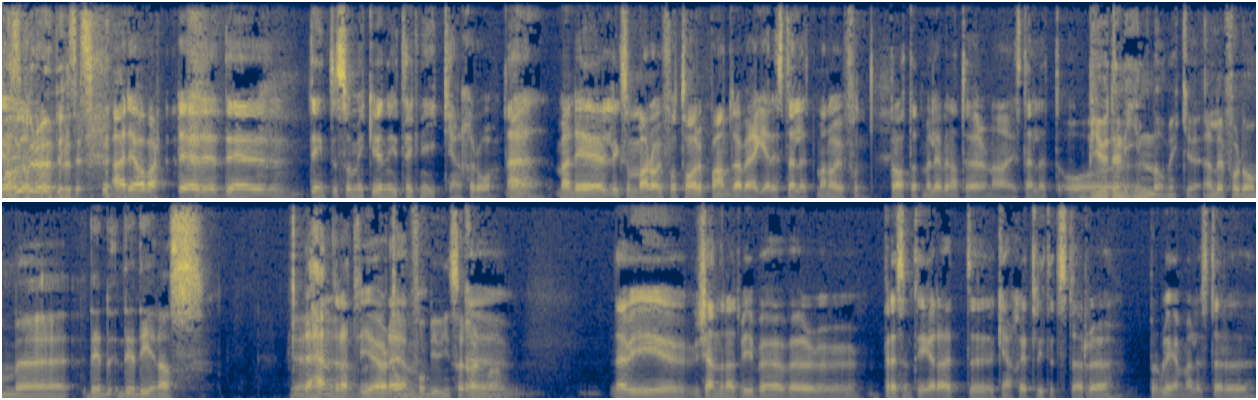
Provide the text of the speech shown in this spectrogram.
är har så-. Nej, det har varit, det, det, det är inte så mycket ny teknik kanske då. Nej. Men det är liksom, man har ju fått ta det på andra vägar istället. Man har ju fått pratat med leverantörerna istället. Och, Bjuder ni in dem mycket? Eller får de, eh, det, det är deras... eh, Det händer att vi gör att det. de får bjuda in sig själva. När vi känner att vi behöver presentera ett, eh, kanske ett lite större problem eller större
